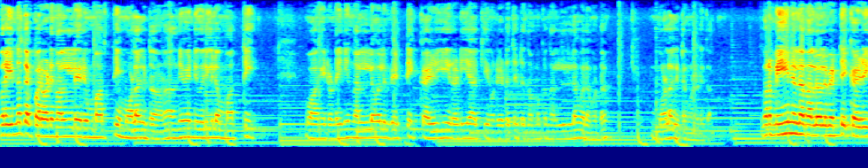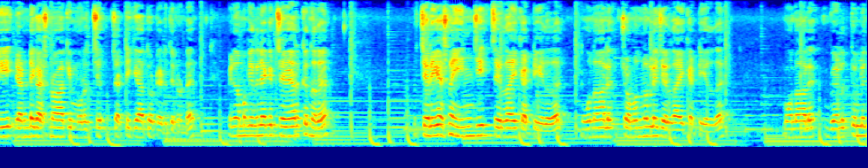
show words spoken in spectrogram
അപ്പോൾ ഇന്നത്തെ പരിപാടി നല്ലൊരു മത്തി മുളക് ഇട്ടതാണ് അതിനുവേണ്ടി ഒരു കിലോ മത്തി വാങ്ങിയിട്ടുണ്ട്. ഇനി നല്ലപോലെ വെട്ടി കഴുകി റെഡിയാക്കി കൊണ്ട് എടുത്തിട്ട് നമുക്ക് നല്ലപോലെ കൊണ്ട് മുളക് കൊണ്ട് എടുക്കാം. ഇവർ മീനെല്ലാം നല്ലപോലെ വെട്ടി കഴുകി രണ്ട് കഷ്ണമാക്കി മുറിച്ച് ചട്ടിക്കകത്തോട്ട് എടുത്തിട്ടുണ്ട്. പിന്നെ നമുക്ക് ഇതിലേക്ക് ചേർക്കുന്നത് ചെറിയ കഷ്ണം ഇഞ്ചി ചെറുതായി കട്ട് ചെയ്തത് മൂന്നാൽ ചുമന്നുള്ളി ചെറുതായി കട്ട് ചെയ്തത് മൂന്നാൽ വെളുത്തുള്ളി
